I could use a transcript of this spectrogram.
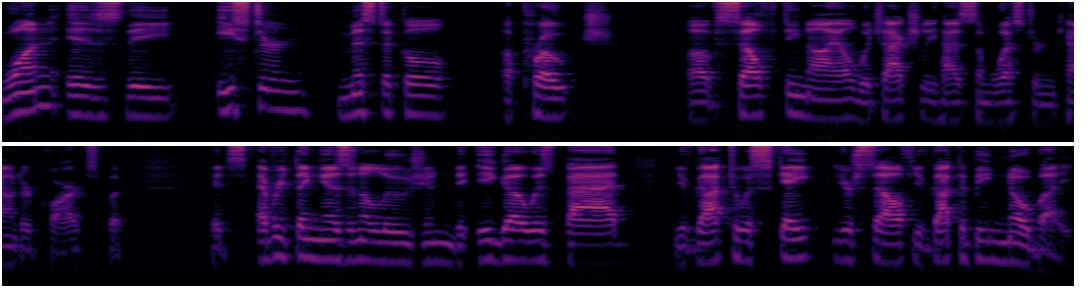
One is the Eastern mystical approach of self-denial, which actually has some Western counterparts, but it's everything is an illusion. The ego is bad. You've got to escape yourself. You've got to be nobody.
